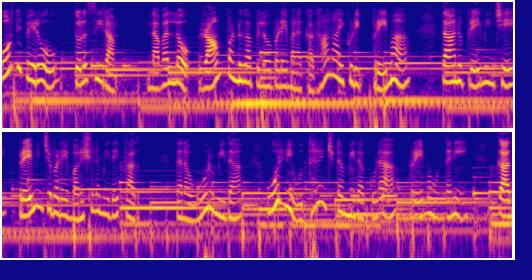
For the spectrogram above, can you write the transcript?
పూర్తి పేరు తులసీరాం నవల్లో రామ్ పండుగ పిలువబడే మన కథానాయకుడి ప్రేమ తాను ప్రేమించే ప్రేమించబడే మనుషుల మీదే కాదు. తన ఊరు మీద ఊరిని ఉద్ధరించటం మీద కూడా ప్రేమ ఉందని కథ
